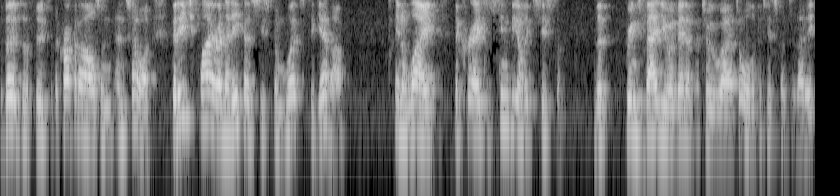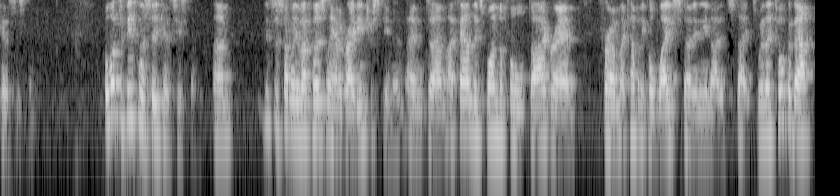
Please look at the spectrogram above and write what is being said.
the birds are food for the crocodiles, and, and so on. But each player in that ecosystem works together in a way that creates a symbiotic system that brings value and benefit to, uh, to all the participants of that ecosystem. But what's a business ecosystem? Um, this is something that I personally have a great interest in, and, and um, I found this wonderful diagram from a company called Wavestone in the United States, where they talk about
